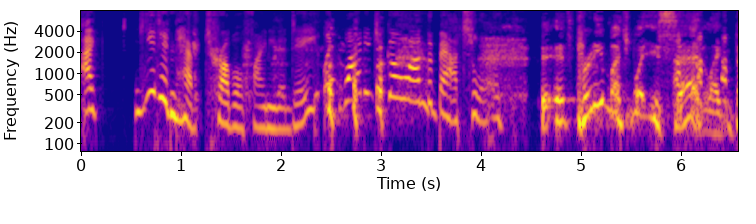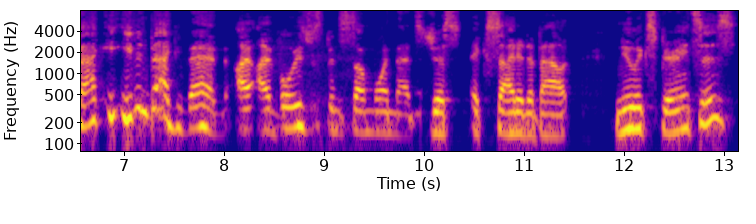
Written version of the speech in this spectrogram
I you didn't have trouble finding a date. Like, why did you go on The Bachelor? It's pretty much what you said. Like back, even back then, I, I've always just been someone that's just excited about new experiences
